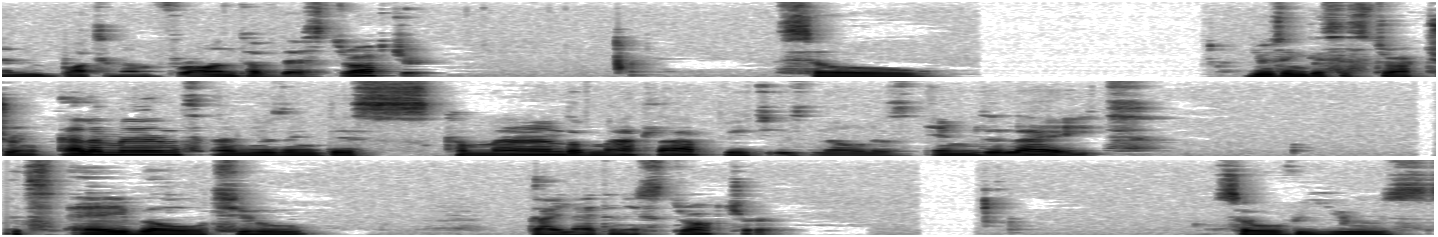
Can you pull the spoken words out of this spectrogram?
and bottom and front of the structure. So using this structuring element and using this command of MATLAB which is known as imdilate it's able to dilate any structure. So we use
